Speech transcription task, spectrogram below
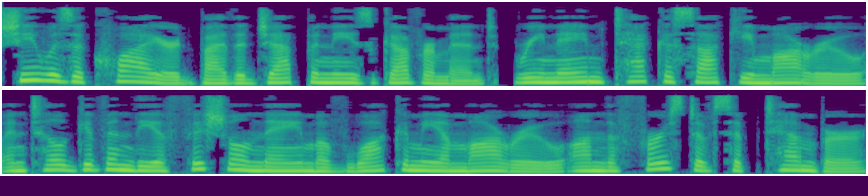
She was acquired by the Japanese government, renamed Takasaki Maru until given the official name of Wakamiya Maru on 1 September,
